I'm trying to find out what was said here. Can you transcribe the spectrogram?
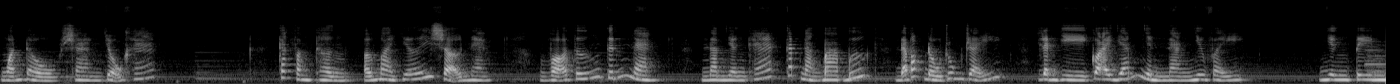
ngoảnh đầu sang chỗ khác Các văn thần ở ma giới sợ nàng Võ tướng kính nàng Nam nhân khác cách nàng ba bước đã bắt đầu run rẩy Làm gì có ai dám nhìn nàng như vậy Nhưng tim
